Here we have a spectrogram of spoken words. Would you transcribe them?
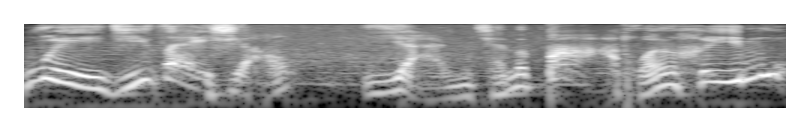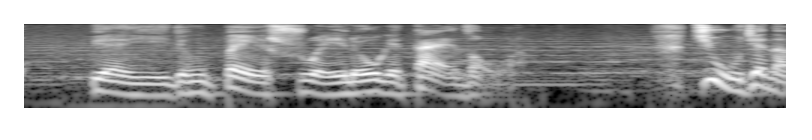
未及再想，眼前的大团黑墨便已经被水流给带走了。就见那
